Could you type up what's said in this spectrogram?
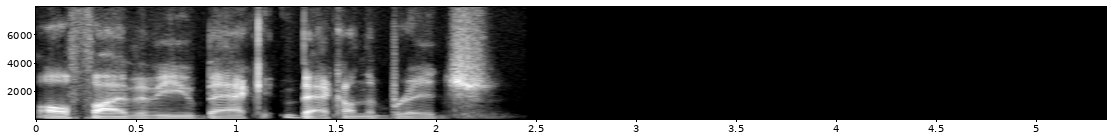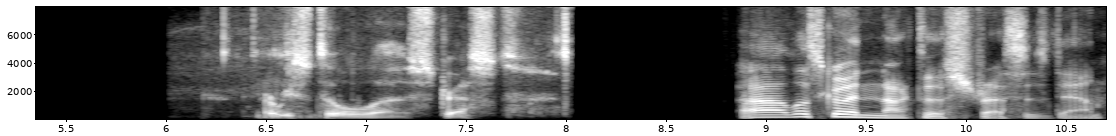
all five of you back back on the bridge Are we still uh, stressed Uh, let's go ahead and knock those stresses down.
